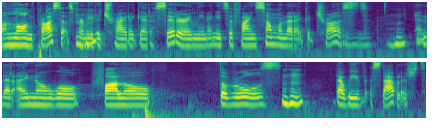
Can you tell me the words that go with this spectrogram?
a long process for Mm-hmm. me to try to get a sitter. I mean, I need to find someone that I could trust Mm-hmm. And that I know will follow the rules Mm-hmm. that we've established.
